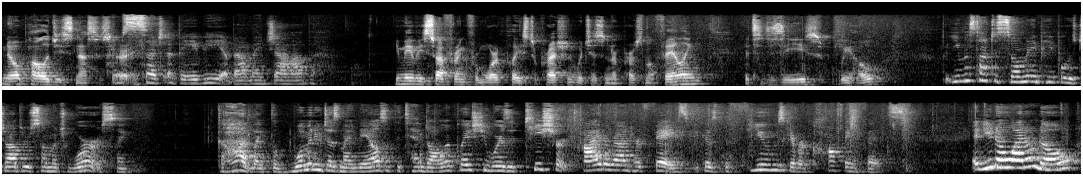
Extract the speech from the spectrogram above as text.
No apologies I'm necessary. such a baby about my job. You may be suffering from workplace depression, which isn't a personal failing. It's a disease, we hope. But you must talk to so many people whose jobs are so much worse. Like, God, like the woman who does my nails at the $10 place, she wears a t shirt tied around her face because the fumes give her coughing fits. And you know, I don't know,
